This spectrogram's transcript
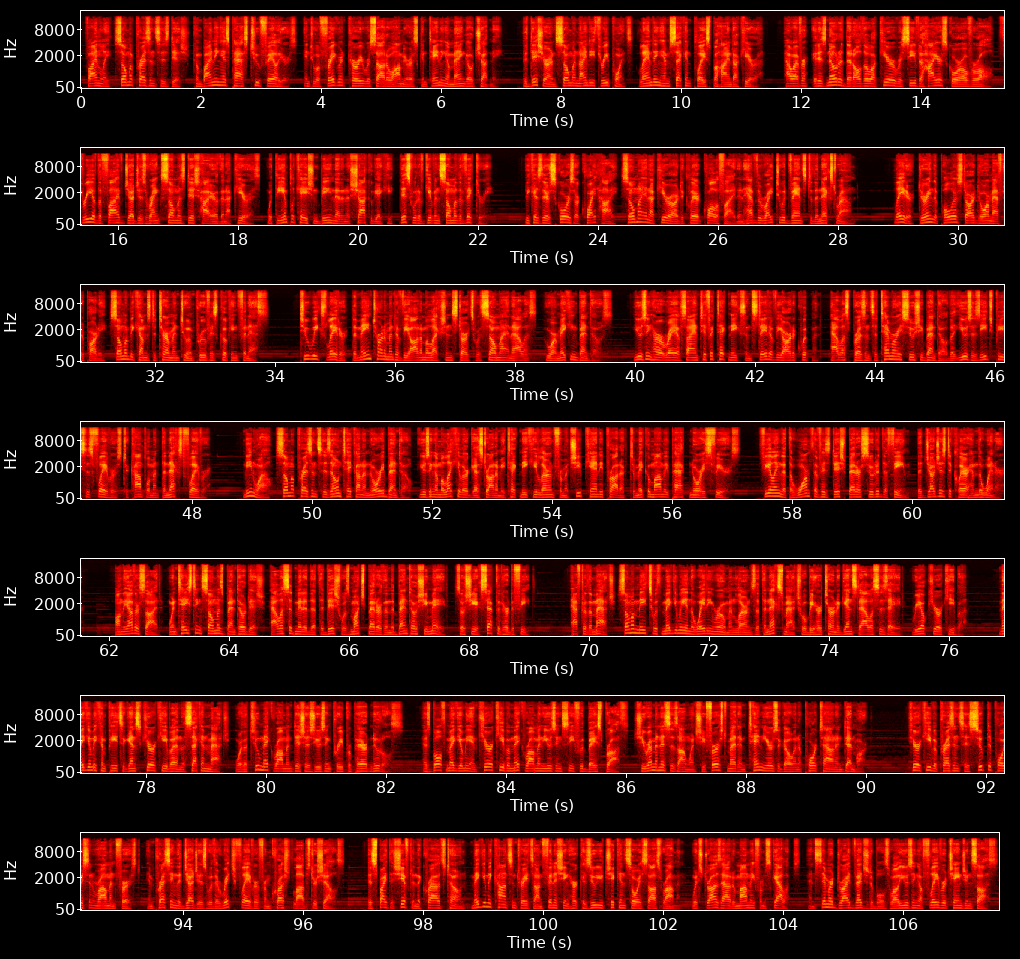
Finally, Soma presents his dish, combining his past two failures, into a fragrant curry risotto omurice containing a mango chutney. The dish earns Soma 93 points, landing him second place behind Akira. However, it is noted that although Akira received a higher score overall, three of the five judges ranked Soma's dish higher than Akira's, with the implication being that in a shokugeki, this would have given Soma the victory. Because their scores are quite high, Soma and Akira are declared qualified and have the right to advance to the next round. Later, during the Polar Star dorm after party, Soma becomes determined to improve his cooking finesse. Two weeks later, the main tournament of the autumn election starts with Soma and Alice, who are making bentos. Using her array of scientific techniques and state-of-the-art equipment, Alice presents a temari sushi bento that uses each piece's flavors to complement the next flavor. Meanwhile, Soma presents his own take on a nori bento, using a molecular gastronomy technique he learned from a cheap candy product to make umami-packed nori spheres. Feeling that the warmth of his dish better suited the theme, the judges declare him the winner. On the other side, when tasting Soma's bento dish, Alice admitted that the dish was much better than the bento she made, so she accepted her defeat. After the match, Soma meets with Megumi in the waiting room and learns that the next match will be her turn against Alice's aide, Ryo Kurokiba. Megumi competes against Kurokiba in the second match, where the two make ramen dishes using pre-prepared noodles. As both Megumi and Kurokiba make ramen using seafood-based broth. she reminisces on when she first met him 10 years ago in a port town in Denmark. Kurokiba presents his soup de poisson ramen first, impressing the judges with a rich flavor from crushed lobster shells. Despite the shift in the crowd's tone, Megumi concentrates on finishing her Kazuyu chicken soy sauce ramen, which draws out umami from scallops and simmered dried vegetables while using a flavor-changing sauce.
